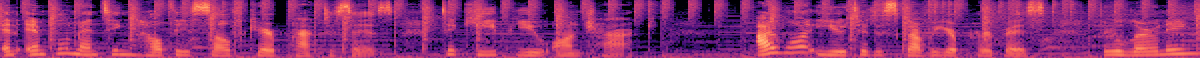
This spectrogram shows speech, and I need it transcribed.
and implementing healthy self care practices to keep you on track. I want you to discover your purpose through learning,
